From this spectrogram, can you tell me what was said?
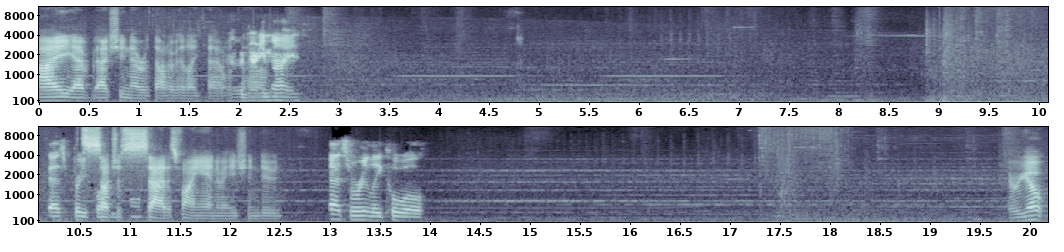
I have actually never thought of it like that. Don't have a dirty hell? mind. That's pretty Such fun. a satisfying animation, dude. That's really cool. Here we go.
